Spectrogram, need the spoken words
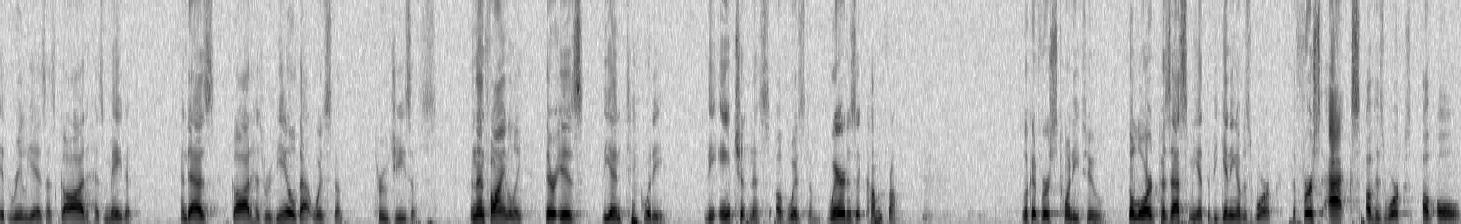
it really is, as God has made it, and as God has revealed that wisdom through Jesus. And then finally, there is the antiquity, the ancientness of wisdom. Where does it come from? Look at verse 22. The Lord possessed me at the beginning of his work, the first acts of his works of old.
